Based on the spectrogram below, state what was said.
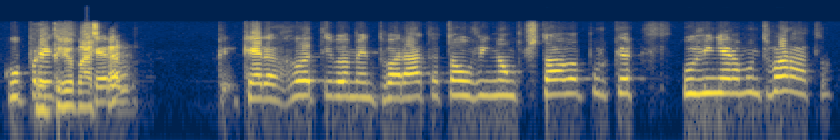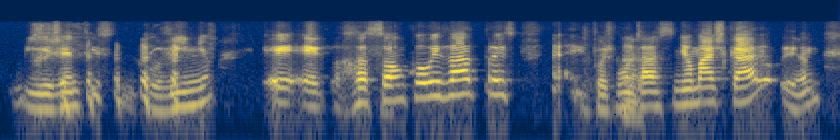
Com o preço que era, que era relativamente barato, então o vinho não gostava porque o vinho era muito barato. E a gente disse, o vinho é, é relação qualidade-preço. E depois montaram-se ah. mais caro,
